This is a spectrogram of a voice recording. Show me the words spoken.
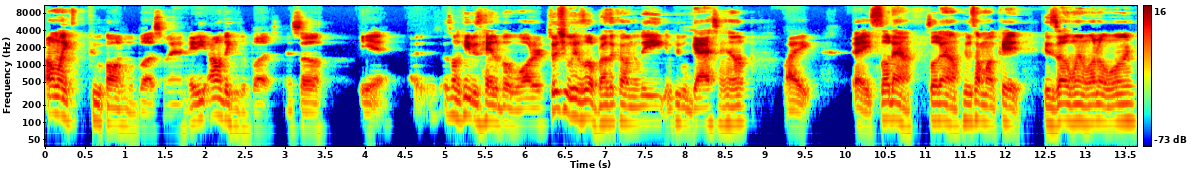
I don't like people calling him a bust, man. I don't think he's a bust, and so yeah, I just want to keep his head above water, especially with his little brother coming to league and people gassing him. Like, hey, slow down, slow down. He was talking about kid. His Zoe went 101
